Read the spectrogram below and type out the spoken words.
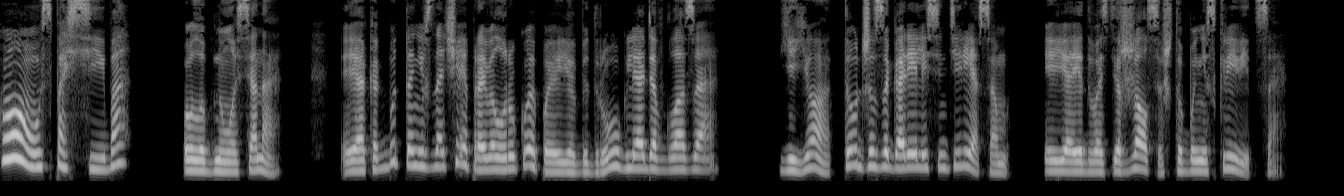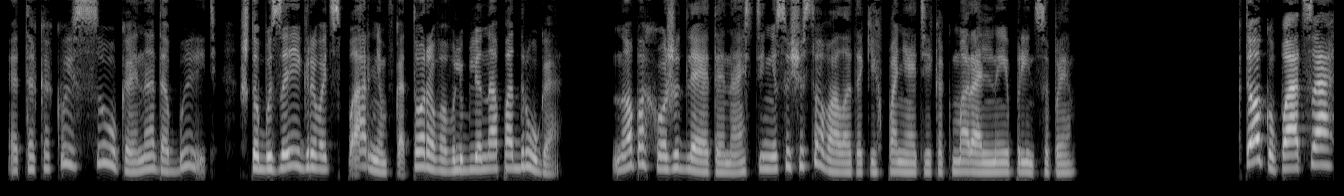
«О, спасибо!» — улыбнулась она. Я как будто невзначай провел рукой по ее бедру, глядя в глаза. Ее тут же загорелись интересом, и я едва сдержался, чтобы не скривиться. Это какой сукой надо быть, чтобы заигрывать с парнем, в которого влюблена подруга? Но, похоже, для этой Насти не существовало таких понятий, как моральные принципы. «Кто купаться?»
